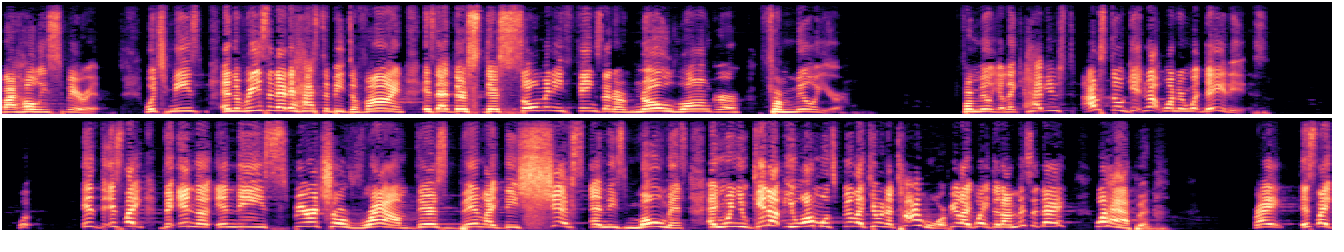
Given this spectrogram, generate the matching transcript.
by Holy Spirit which means and the reason that it has to be divine is that there's there's so many things that are no longer familiar. Familiar like have you i'm still getting up wondering what day it is. What it, it's like the in the in the spiritual realm there's been like these shifts and these moments and when you get up you almost feel like you're in a time warp. You're like wait did i miss a day? What happened right? It's like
